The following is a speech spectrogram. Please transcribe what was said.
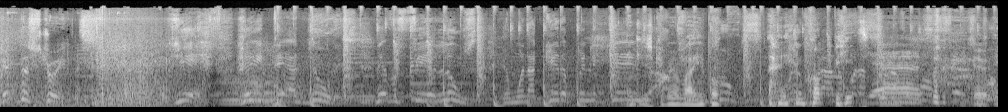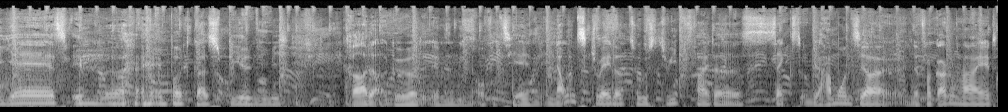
Hit the streets. Endlich können wir mal Hip-Hop Hip Beats yes. Äh, yes im, äh, im Podcast spielen, nämlich gerade gehört im offiziellen Announce-Trailer zu Street Fighter 6 und wir haben uns ja in der Vergangenheit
